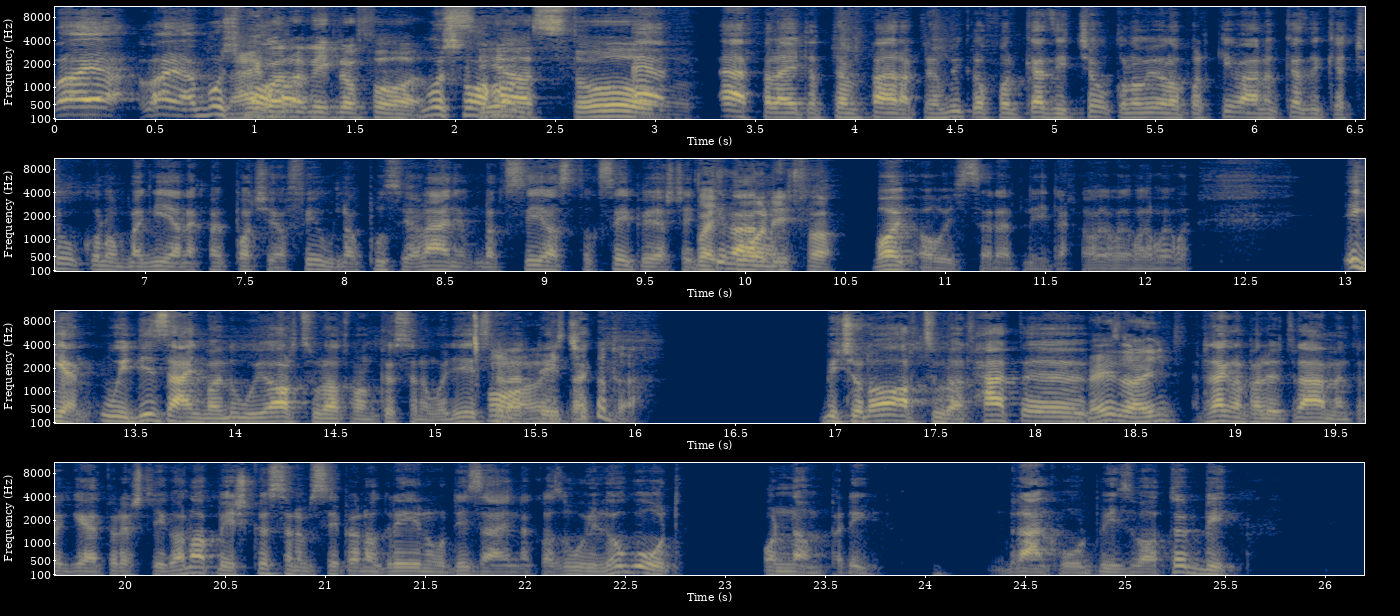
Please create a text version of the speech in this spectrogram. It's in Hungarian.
Várjál, várjál, most Megvan van. a mikrofon. Most van. Sziasztok! El, elfelejtettem felrakni a mikrofon, kezit csókolom, jó napot kívánok, keziket csókolom, meg ilyenek, meg pacsi a fiúknak, puszi a lányoknak, sziasztok, szép jó estét Vagy kívánok. fordítva. Vagy ahogy szeretnétek. Igen, új dizájn van, új arculat van, köszönöm, hogy észrevettétek. micsoda? Micsoda arculat? Hát Bizony. tegnap előtt ráment reggeltől estig a nap, és köszönöm szépen a Greno Designnak az új logót, onnan pedig ránk volt bízva a többi.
